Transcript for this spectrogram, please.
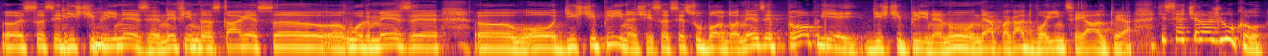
uh, să se disciplineze, nefiind da. în stare să uh, urmeze uh, o disciplină și să se subordoneze propriei discipline, nu neapărat voinței altuia. Este același lucru.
